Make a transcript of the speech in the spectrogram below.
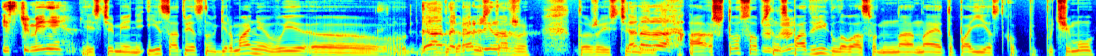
Из Тюмени. Из Тюмени. И, соответственно, в Германию вы э, Да, до добирались тоже, тоже из Тюмени. Да-да-да. А что, собственно, Мгм. сподвигло вас на, на эту поездку? Почему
